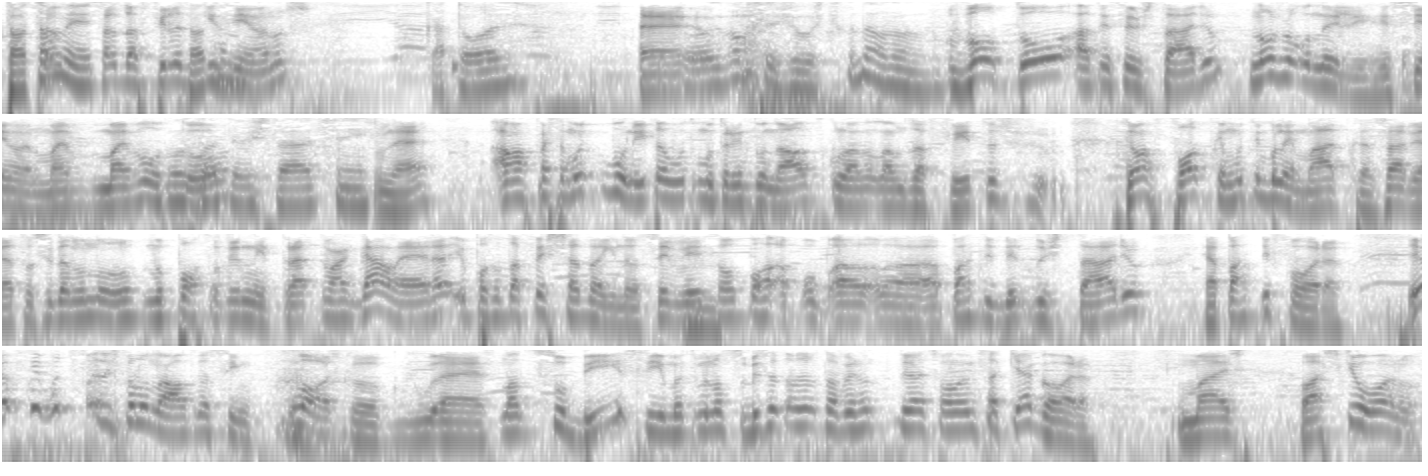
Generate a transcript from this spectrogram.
Totalmente. Saiu, da fila de 15 Totalmente. anos. 14. É, 14, vamos ser justos. Não, não. voltou a ter seu estádio. Não jogou nele esse ano, mas, mas voltou. Voltou a ter o estádio, sim. né? Há uma festa muito bonita, o último treino do Náutico lá, lá nos aflitos. Tem uma foto que é muito emblemática, sabe? A torcida no, no, no portão querendo entrar, tem uma galera e o portão tá fechado ainda. Você vê só o por- a, a- a parte de dentro do estádio e a parte de fora. Eu fiquei muito feliz pelo Náutico, assim. Lógico, é, se o Náutico subisse e o meu time não subisse, eu talvez- não estivesse falando isso aqui agora. Mas eu acho que o ano.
